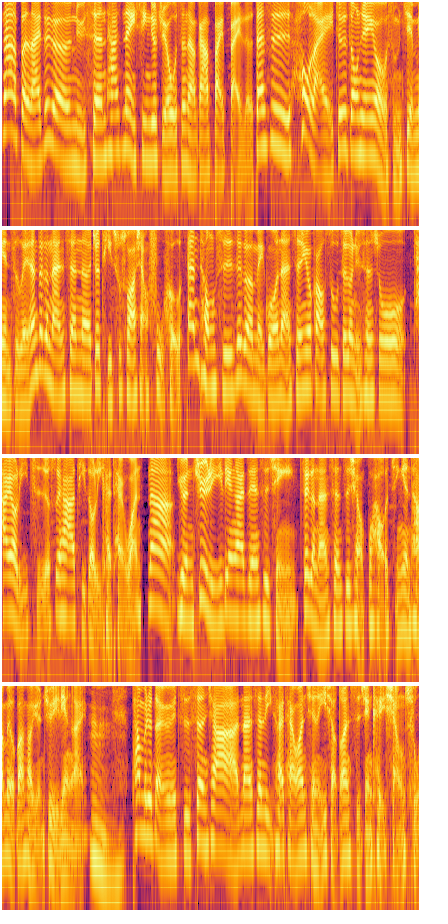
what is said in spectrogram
那本来这个女生她内心就觉得我真的要跟他拜拜了，但是后来就是中间又有什么见面之类，但这个男生呢就提出说他想复合，但同时这个美国男生又告诉这个女生说他要离职了，所以他要提早离开台湾。那远距离恋爱这件事情，这个男生之前有不好的经验，他没有办法远距离恋爱，嗯，他们就等于只剩下男生离开台湾前的一小段时间可以相处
